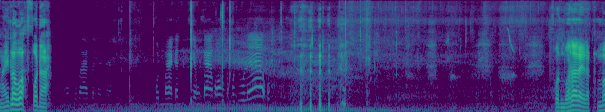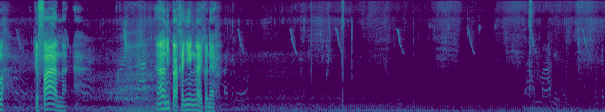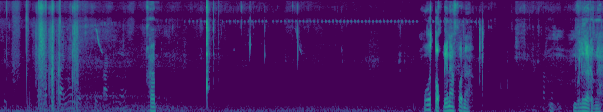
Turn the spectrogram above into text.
มาอีกแล้ววะฝนอะเอาคือว่ากันนั่นนะคนมากันเสียงป้าห้องก็บ่อยู่แล้วฝนบ่ได้อะไรหรอกบ่แต่ฟ้านนะบ่ได้ญาติอ้าวนี่ปลาขะเยงไรก่อนเนี่ย ปากกันหยังน้ำมันมาเนี่ยมันก็ถึกมันก็ถึกไปนี่เลยถึกปากกันหยัง ครับ โอ้ตกเลยนะฝนอะบ่เลือดหรอกนะ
